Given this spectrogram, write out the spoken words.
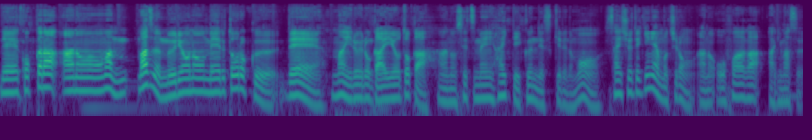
で、こっから、あのー、まあ、まず無料のメール登録で、ま、いろいろ概要とか、あの、説明に入っていくんですけれども、最終的にはもちろん、あの、オファーがあります。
